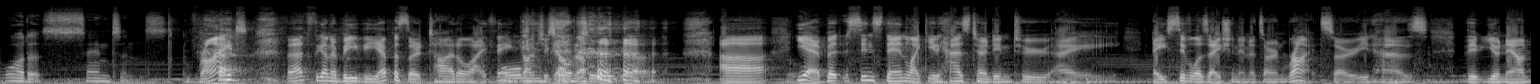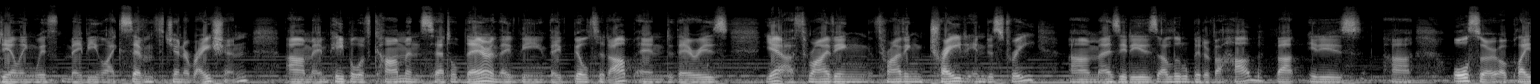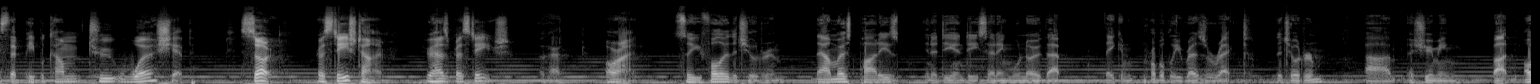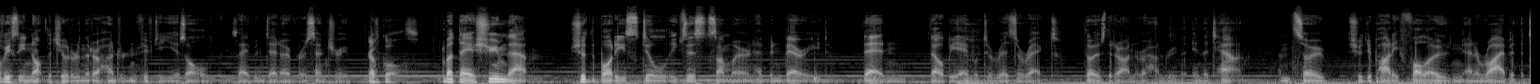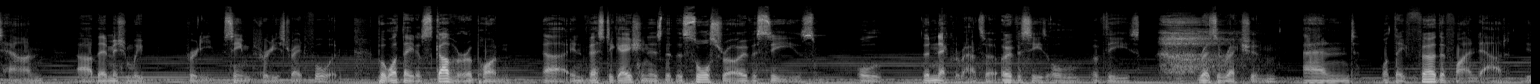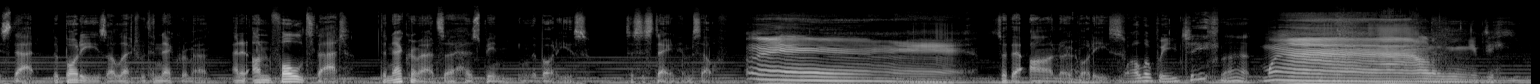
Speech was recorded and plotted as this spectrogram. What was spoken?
What a sentence. right? That's going to be the episode title, I think. Mormon Tortuga. Uh, yeah, but since then, like it has turned into a a civilization in its own right. So it has the, you're now dealing with maybe like seventh generation, um, and people have come and settled there, and they've been they've built it up, and there is yeah a thriving thriving trade industry, um, as it is a little bit of a hub, but it is uh, also a place that people come to worship. So prestige time. Who has prestige? Okay. All right. So you follow the children. Now, most parties in a D&D setting will know that they can probably resurrect the children, uh, assuming, but obviously not the children that are 150 years old because they've been dead over a century. Of course. But they assume that should the bodies still exist somewhere and have been buried, then they'll be able to resurrect those that are under 100 in the town. And so, should your party follow and, and arrive at the town, uh, their mission will pretty seem pretty straightforward. But what they discover upon uh, investigation is that the sorcerer oversees all the necromancer oversees all of these resurrection and what they further find out is that the bodies are left with the necromancer and it unfolds that the necromancer has been in the bodies to sustain himself so there are no bodies Waluigi? That. Wow.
